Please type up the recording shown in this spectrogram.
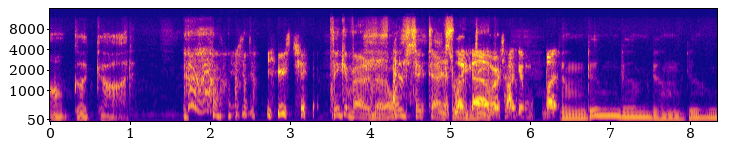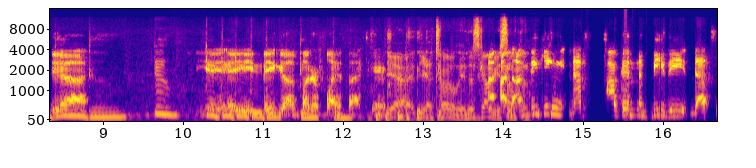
Oh, good God. You Think about it. The orange Tic Tacs run like uh, deep. we're talking, but Doom, doom, doom, doom, doom, Yeah. doom, doom, a, a, a big uh, butterfly effect here. Yeah, yeah, totally. There's got to I, be I'm, something. I'm thinking that's not going to be the that's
